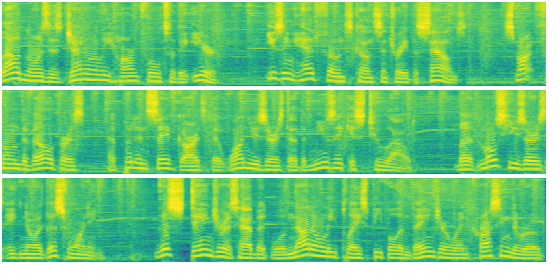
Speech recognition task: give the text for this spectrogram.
Loud noise is generally harmful to the ear. Using headphones concentrate the sounds. Smartphone developers have put in safeguards that warn users that the music is too loud. But most users ignore this warning. This dangerous habit will not only place people in danger when crossing the road,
